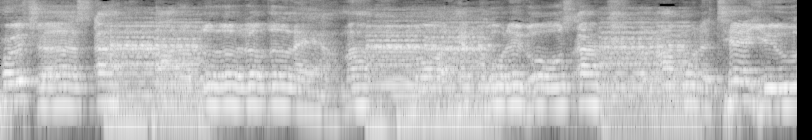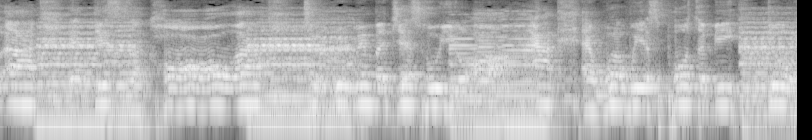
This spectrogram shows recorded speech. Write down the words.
purchased uh, by the blood of the Lamb. Uh, Lord, help me, Holy Ghost. Uh, I want to tell you uh, that this is a call uh, to remember just who you are uh, and what we are supposed to be doing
